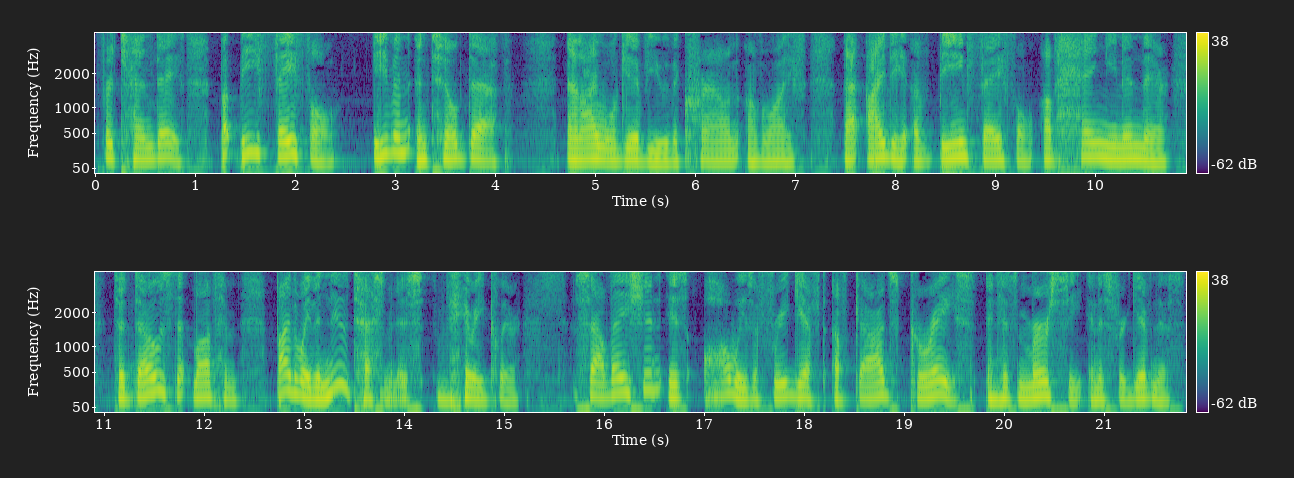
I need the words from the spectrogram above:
for 10 days. But be faithful even until death, and I will give you the crown of life. That idea of being faithful, of hanging in there to those that love him. By the way, the New Testament is very clear. Salvation is always a free gift of God's grace and his mercy and his forgiveness.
